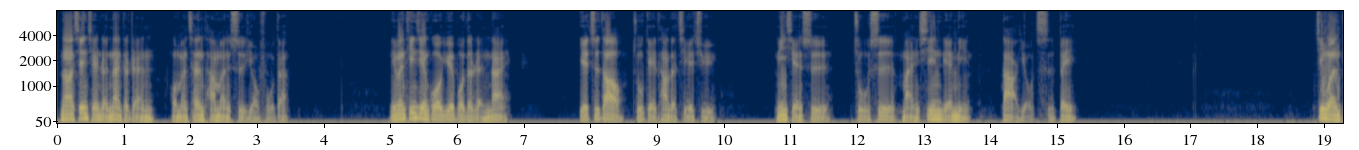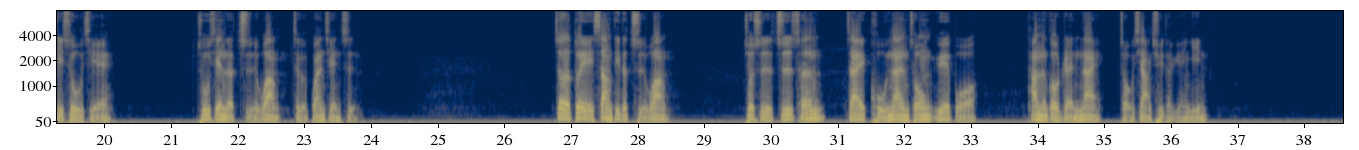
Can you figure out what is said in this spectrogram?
那先前忍耐的人，我们称他们是有福的。你们听见过约伯的忍耐，也知道主给他的结局，明显是主是满心怜悯，大有慈悲。经文第十五节出现了“指望”这个关键字，这对上帝的指望。就是支撑在苦难中约伯他能够忍耐走下去的原因。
